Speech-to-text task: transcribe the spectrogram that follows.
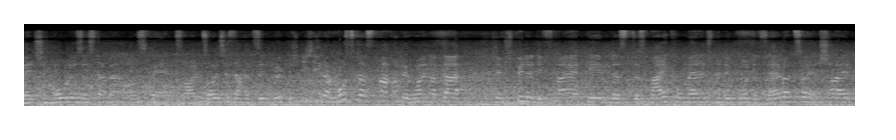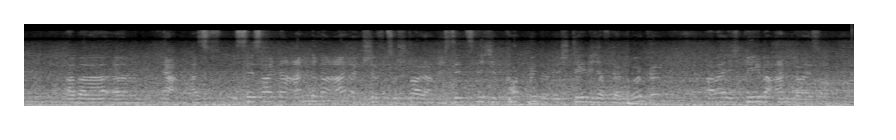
welchen Modus es dabei auswählen soll. Solche Sachen sind möglich. Nicht jeder muss das machen. Wir wollen auch da dem Spieler die Freiheit geben, das, das Micromanagement im Grunde selber zu entscheiden. Aber ähm, ja, also es ist halt eine andere Art, ein Schiff zu steuern. Ich sitze nicht im Cockpit und ich stehe nicht auf der Brücke, aber ich gebe Anweisungen.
